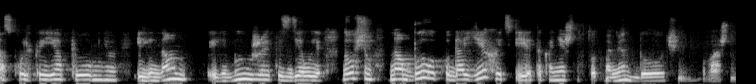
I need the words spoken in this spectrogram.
насколько я помню, или нам, или мы уже это сделали. Ну, в общем, нам было куда ехать, и это, конечно, в тот момент было очень важно.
